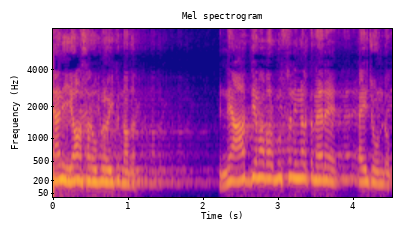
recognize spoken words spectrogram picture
ഞാൻ ഈ അവസരം ഉപയോഗിക്കുന്നത്. പിന്നെ ആദ്യം അവർ മുസ്ലിങ്ങൾക്ക് നേരെ കൈ ചൂണ്ടും.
